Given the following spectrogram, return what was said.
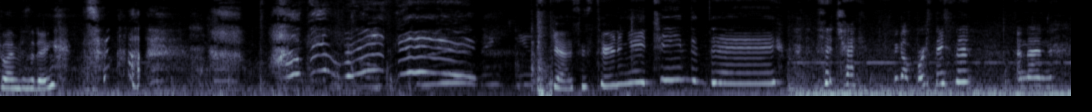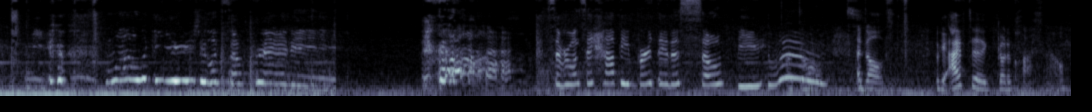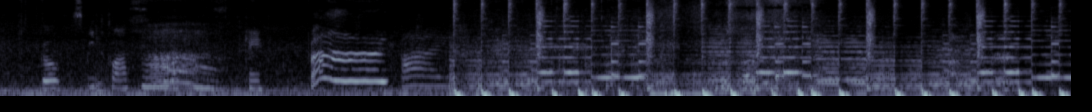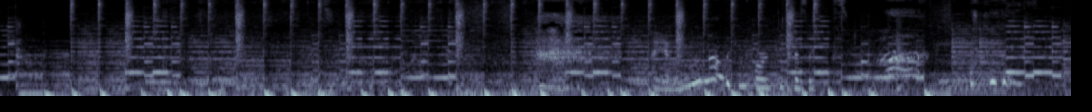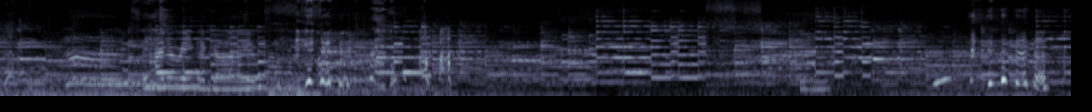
Who I'm visiting? Happy birthday! Guess who's turning 18 today? Fit check. We got birthday fit and then me. wow, look at you. She looks so pretty. so everyone say happy birthday to Sophie. Woo! Adults. Adults. Okay, I have to go to class now. Go speed class. Ah. Okay. Bye. Bye. Woo!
